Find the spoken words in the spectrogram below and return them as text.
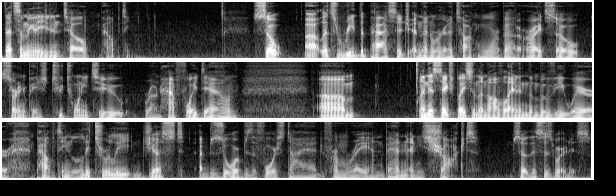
That's something that he didn't tell Palpatine. So uh, let's read the passage and then we're going to talk more about it. All right. So, starting at page 222, around halfway down. Um, and this takes place in the novel and in the movie where Palpatine literally just absorbs the Force dyad from Rey and Ben, and he's shocked. So, this is where it is.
